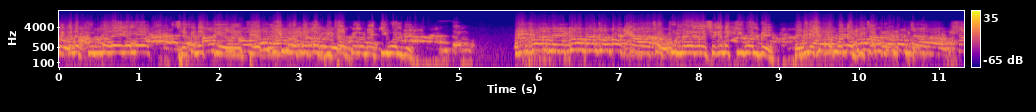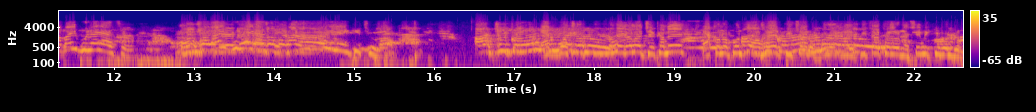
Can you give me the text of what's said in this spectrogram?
সেখানে পূর্ণ হয়ে গেল সেখানে কি এখনও? পর্যন্ত বিচার পেল না কি বলবে? পূর্ণ হয়ে গেল সেখানে কি বলবে? এই যে এখনও পর্যন্ত বিচার বলবে? সবাই ভুলে গেছে। সবাই ভুলে গেছে কারণ নেই কিছু। এক বছর পূর্ণ হয়ে গেল যেখানে এখনও পর্যন্ত অভয়ের বিচার হলো বিচার পেল না সেখানে কি বলবেন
